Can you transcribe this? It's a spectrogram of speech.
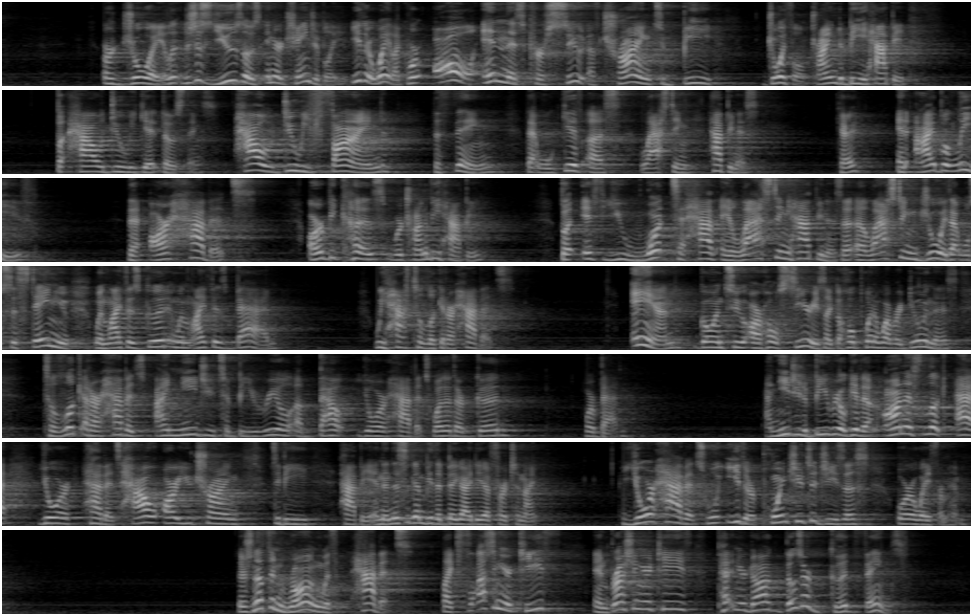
or joy. Let's just use those interchangeably. Either way, like we're all in this pursuit of trying to be joyful, trying to be happy. But how do we get those things? How do we find the thing that will give us lasting happiness? Okay? And I believe that our habits are because we're trying to be happy but if you want to have a lasting happiness, a, a, lasting joy that will sustain you when life is good and when life is bad, we have to look at our habits. And go into our whole series, like the whole point of why we're doing this, to look at our habits, I need you to be real about your habits, whether they're good or bad. I need you to be real, give an honest look at your habits. How are you trying to be happy? And then this is going to be the big idea for tonight. Your habits will either point you to Jesus or away from him. There's nothing wrong with habits. Like flossing your teeth and brushing your teeth, petting your dog, those are good things.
